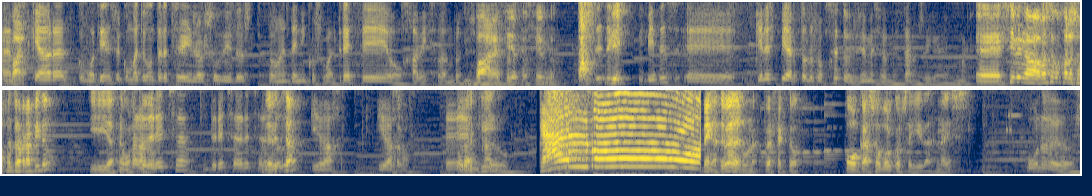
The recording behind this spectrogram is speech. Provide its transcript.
Además Vale. que ahora, como tienes el combate contra Cherin y los súbditos, probablemente Nico suba al 13 o Javix suba al 12. Vale, cierto, cierto. Antes de Di- que empieces, eh, quieres pillar todos los objetos y yo me sé dónde están, así que. Eh, sí, venga, vamos a coger los objetos rápido y hacemos para la todo. derecha, derecha, derecha, de ¿Derecha? todo, y baja. Y baja. Eh, por aquí. Calvo. Venga, te voy a dar una, perfecto. O Casobol conseguida, nice. Uno de dos.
